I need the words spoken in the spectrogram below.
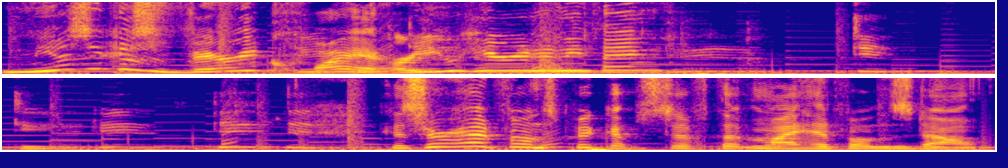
Music is very quiet. Are you hearing anything? Because her headphones pick up stuff that my headphones don't.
